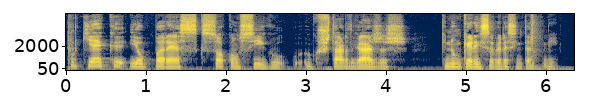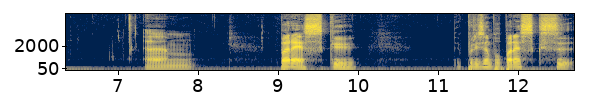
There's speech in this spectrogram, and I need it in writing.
Porque é que eu parece que só consigo gostar de gajas que não querem saber assim tanto de mim? Um, parece que por exemplo, parece que se,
